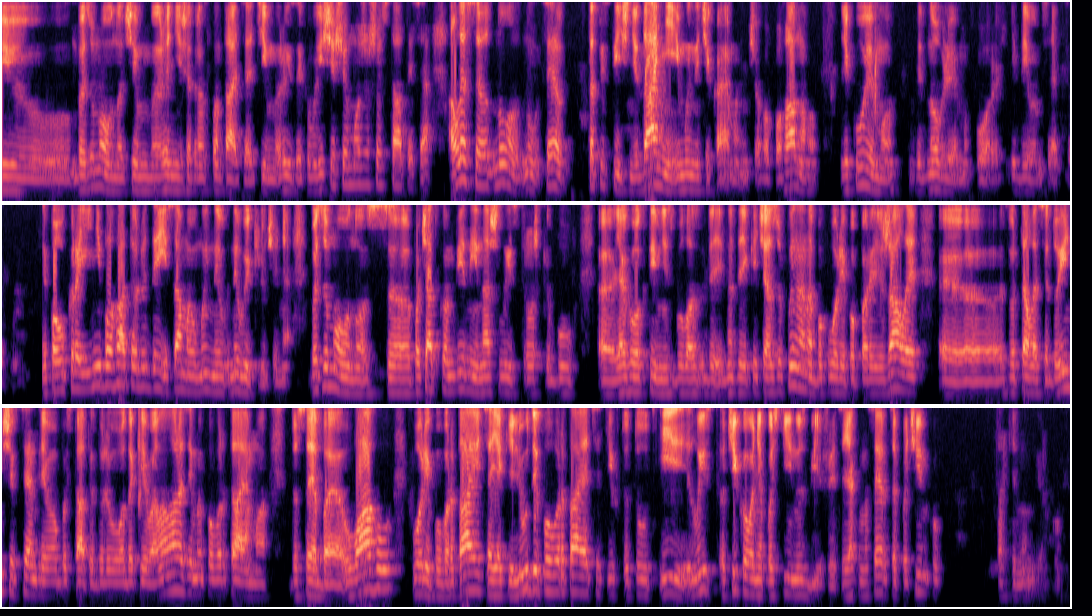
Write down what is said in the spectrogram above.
безумовно, чим раніше трансплантація, тим ризик вище, що може щось статися. Але все одно, ну це статистичні дані, і ми не чекаємо нічого поганого. Лікуємо, відновлюємо хворих і дивимося, як це буде. По Україні багато людей, і саме ми не, не виключення. Безумовно, з е, початком війни наш лист трошки був, е, його активність була на деякий час зупинена, бо хворі попереїжджали, е, зверталися до інших центрів, аби стати до Львова до Києва. Але наразі ми повертаємо до себе увагу. Хворі повертаються, як і люди повертаються, ті, хто тут, і лист очікування постійно збільшується, як на серце, печінку, так і на мірку.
